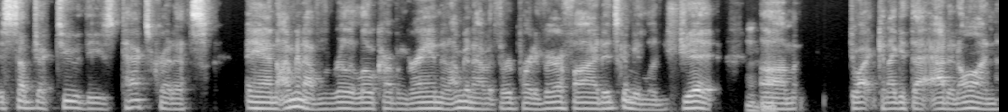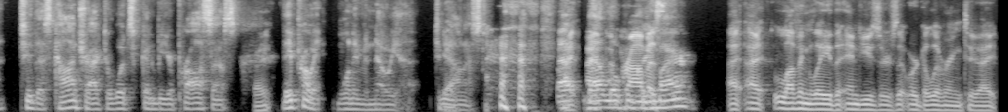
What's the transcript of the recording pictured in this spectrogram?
is subject to these tax credits and I'm going to have a really low carbon grain and I'm going to have it third party verified. It's going to be legit. Mm-hmm. Um, do I, can I get that added on to this contract or what's going to be your process? Right. They probably won't even know yet, to yeah. be honest. That, I, that I, local grain buyer. I, I, lovingly the end users that we're delivering to, I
